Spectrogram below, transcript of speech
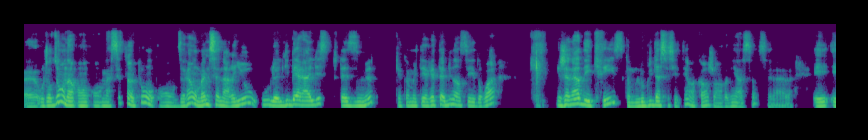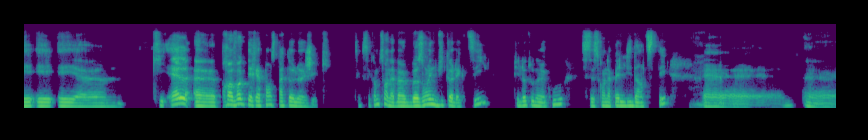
Euh, aujourd'hui, on, on, assiste un peu, on, dirait, au même scénario où le libéralisme tout azimut, qui a été rétabli dans ses droits, génère des crises, comme l'oubli de la société, encore, j'en reviens à ça, et, euh, qui, elles, euh, provoquent des réponses pathologiques. C'est comme si on avait un besoin de vie collective, puis là, tout d'un coup, c'est ce qu'on appelle l'identité. Euh, euh,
